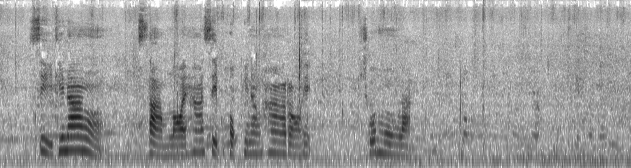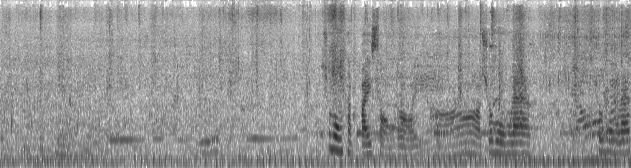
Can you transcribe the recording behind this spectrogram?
4 ที่นั่ง 350 6 ที่นั่ง 500 ชั่วโมงละนี่นะชั่วโมงถัดไป 200อ๋อชั่วโมงแรก ชั่วโมงแรก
